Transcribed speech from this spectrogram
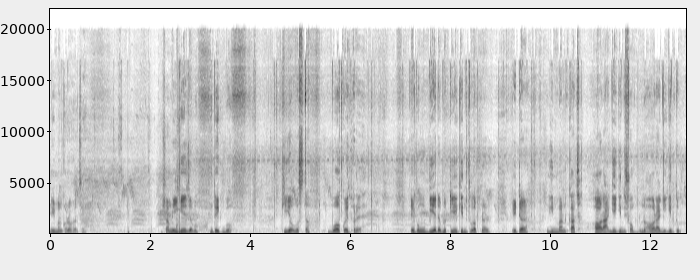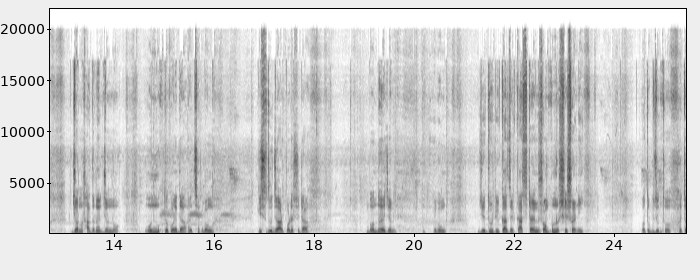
নির্মাণ করা হয়েছে। সামনে এগিয়ে যাব, দেখব কী অবস্থা ওয়াকওয়ে ধরে। এবং বিএডব্লিউটিএ কিন্তু আপনার এটা নির্মাণ কাজ হওয়ার আগেই কিন্তু, সম্পূর্ণ হওয়ার আগে কিন্তু জনসাধারণের জন্য উন্মুক্ত করে দেওয়া হয়েছে এবং কিছু দূর যাওয়ার পরে সেটা বন্ধ হয়ে যাবে এবং যেহেতু এটি কাজের কাজটা সম্পূর্ণ শেষ হয়নি, অত পর্যন্ত হয়তো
